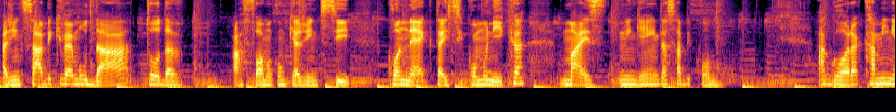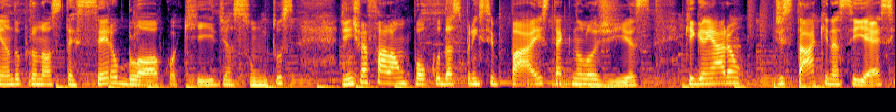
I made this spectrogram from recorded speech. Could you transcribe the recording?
a gente sabe que vai mudar toda a forma com que a gente se conecta e se comunica, mas ninguém ainda sabe como. Agora, caminhando para o nosso terceiro bloco aqui de assuntos, a gente vai falar um pouco das principais tecnologias que ganharam destaque na CES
